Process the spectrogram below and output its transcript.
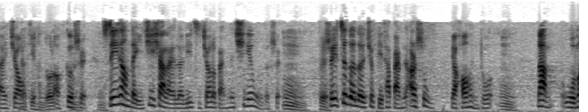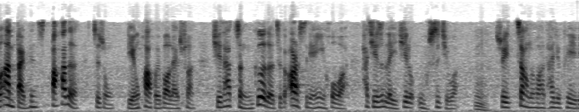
来交低很多了个税，实际上累计下来了，你只交了百分之七点五的税。嗯，对。所以这个呢，就比它百分之二十五要好很多。嗯。那我们按百分之八的这种年化回报来算，其实它整个的这个二十年以后啊，它其实累积了五十几万。嗯。所以这样的话，它就可以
